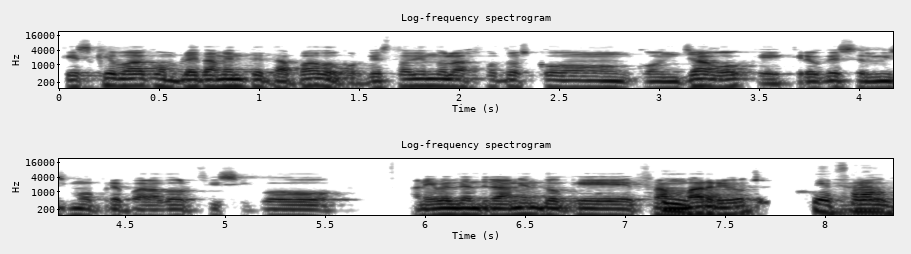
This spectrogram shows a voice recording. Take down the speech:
que es que va completamente tapado, porque he estado viendo las fotos con, con Yago, que creo que es el mismo preparador físico a nivel de entrenamiento que Fran Barrios. Que Fran,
